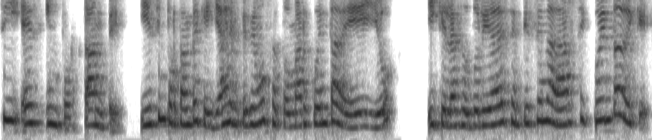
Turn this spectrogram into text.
sí es importante y es importante que ya empecemos a tomar cuenta de ello y que las autoridades empiecen a darse cuenta de que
